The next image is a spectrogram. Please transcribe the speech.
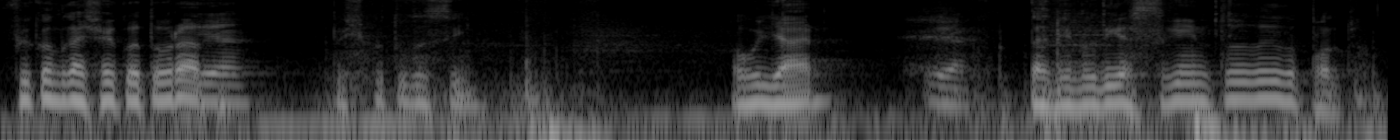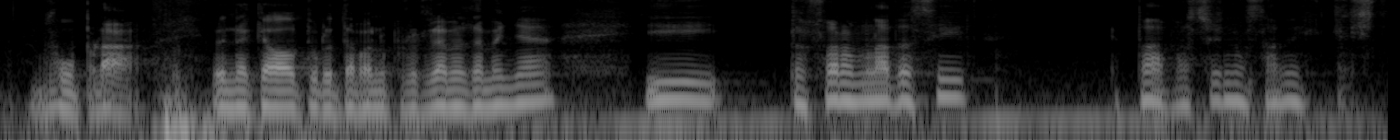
Foi quando o gajo foi com a tourada. Yeah. Depois ficou tudo assim. A olhar. Yeah. Portanto, e no dia seguinte, pronto, vou para. Eu naquela altura estava no programa da manhã e telefonaram-me lá da SIC. Pá, vocês não sabem que isto,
